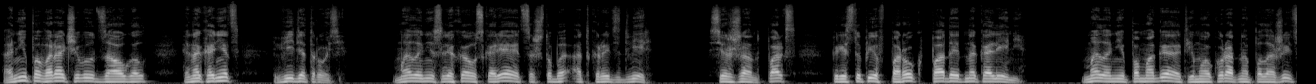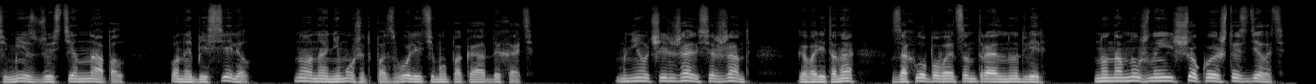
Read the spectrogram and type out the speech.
Они поворачивают за угол и, наконец, видят Рози. Мелани слегка ускоряется, чтобы открыть дверь. Сержант Паркс, переступив порог, падает на колени — Мелани помогает ему аккуратно положить мисс Джустин на пол. Он обессилел, но она не может позволить ему пока отдыхать. «Мне очень жаль, сержант», — говорит она, захлопывая центральную дверь. «Но нам нужно еще кое-что сделать».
